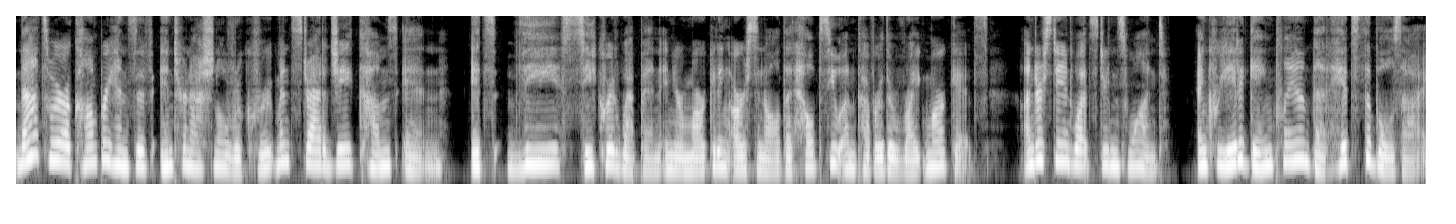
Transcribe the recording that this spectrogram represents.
That's where a comprehensive international recruitment strategy comes in. It's the secret weapon in your marketing arsenal that helps you uncover the right markets, understand what students want, and create a game plan that hits the bullseye.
